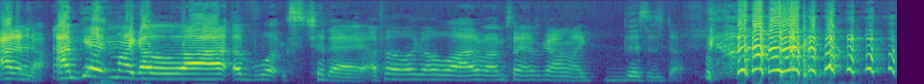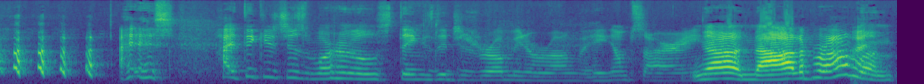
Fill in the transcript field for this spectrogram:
I don't know. I'm getting like a lot of looks today. I feel like a lot of what I'm saying is kind of like this is done. I just, I think it's just one of those things that just rub me the wrong way. I'm sorry. no, not a problem.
